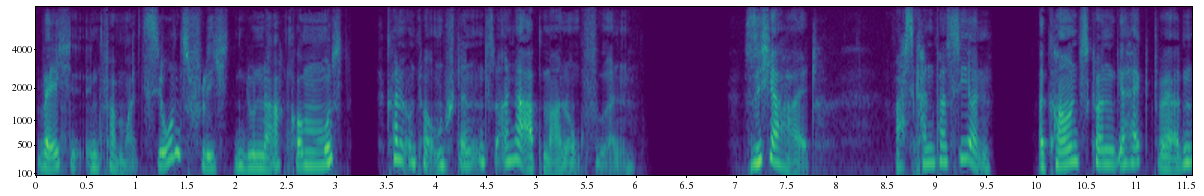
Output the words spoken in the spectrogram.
welchen Informationspflichten du nachkommen musst, kann unter Umständen zu einer Abmahnung führen. Sicherheit. Was kann passieren? Accounts können gehackt werden,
